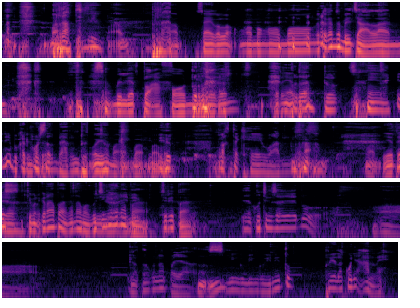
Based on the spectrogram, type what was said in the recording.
berat ini. Maaf, Berat. maaf. Saya kalau ngomong-ngomong itu kan sambil jalan. sambil lihat plafon gitu kan. Ternyata Berat dok. saya Ini bukan konser dangdut. Oh iya maaf, maaf, maaf. Ini praktek hewan. maaf. Ya terus gimana kenapa? Kenapa? Kucingnya Enggak, kenapa? Cerita. Ya kucing saya itu ah, nggak tahu kenapa ya seminggu-minggu ini tuh perilakunya aneh.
